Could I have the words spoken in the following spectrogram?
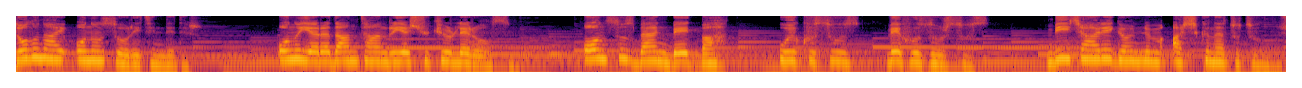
Dolunay onun suretindedir. Onu yaradan Tanrı'ya şükürler olsun. Onsuz ben bedbaht, uykusuz ve huzursuz. Biçare gönlüm aşkına tutulmuş.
